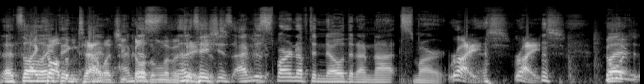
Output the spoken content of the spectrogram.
That's all I I, call them think. talents, you call just- them limitations. I'm just smart enough to know that I'm not smart. Right, right. who, But- was,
